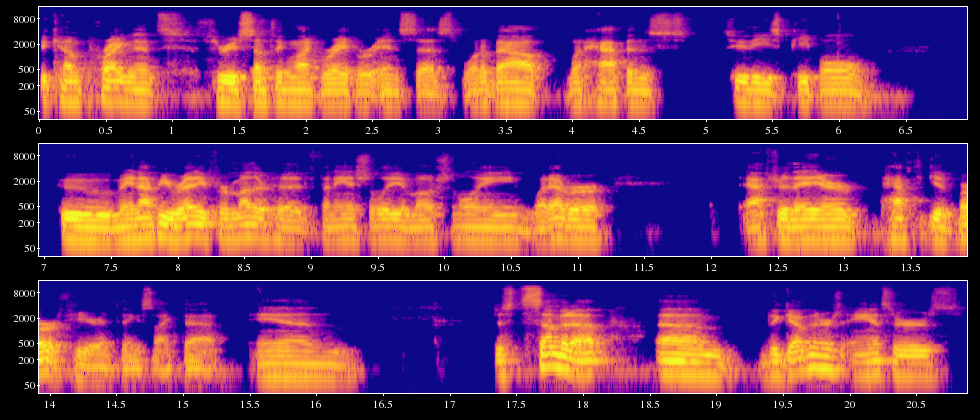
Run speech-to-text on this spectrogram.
become pregnant through something like rape or incest? What about what happens to these people who may not be ready for motherhood financially emotionally whatever after they are have to give birth here and things like that. And just to sum it up, um, the governor's answers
